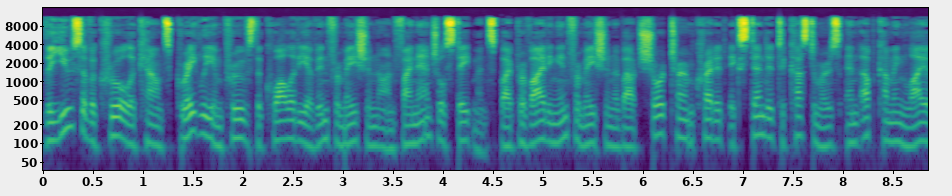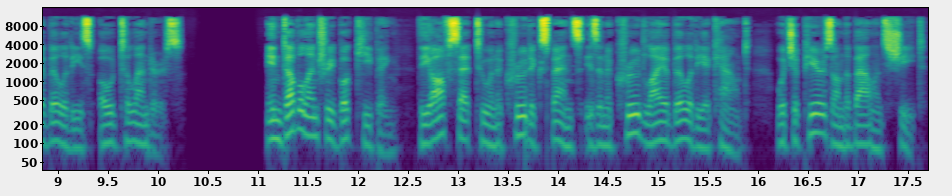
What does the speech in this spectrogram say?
The use of accrual accounts greatly improves the quality of information on financial statements by providing information about short-term credit extended to customers and upcoming liabilities owed to lenders. In double-entry bookkeeping, the offset to an accrued expense is an accrued liability account, which appears on the balance sheet.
